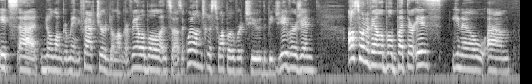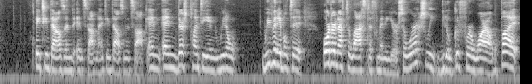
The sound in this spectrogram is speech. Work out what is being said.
It's uh, no longer manufactured, no longer available, and so I was like, well, I'm just going to swap over to the BGA version. Also unavailable, but there is, you know, um, eighteen thousand in stock, nineteen thousand in stock, and and there's plenty, and we don't. We've been able to order enough to last us many years, so we're actually, you know, good for a while. But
